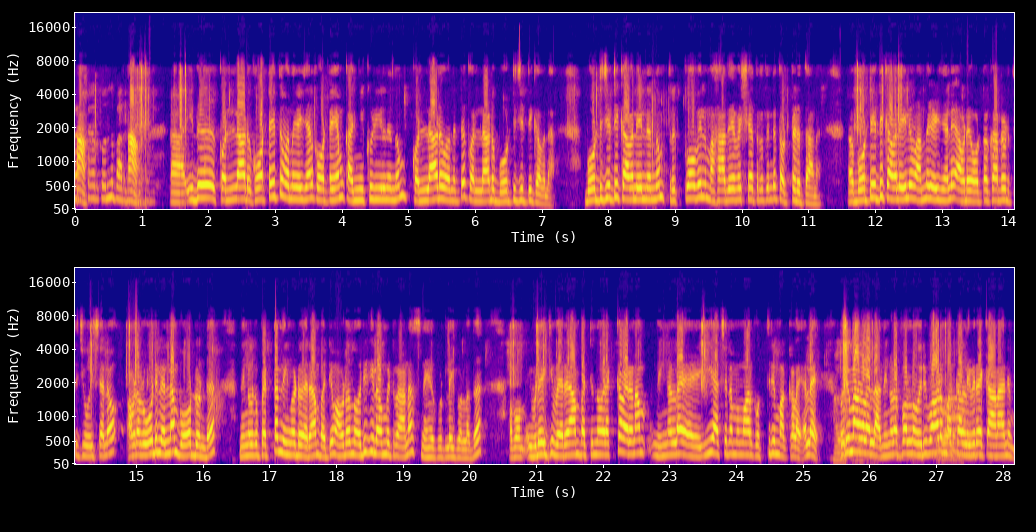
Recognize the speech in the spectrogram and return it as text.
ആ, ഇത് കൊല്ലാട് കോട്ടയത്ത് വന്നു കഴിഞ്ഞാൽ കോട്ടയം കഞ്ഞിക്കുഴിയിൽ നിന്നും കൊല്ലാട് വന്നിട്ട് കൊല്ലാട് ബോട്ടിച്ചിട്ടി കവല. ബോട്ടിച്ചിട്ടി കവലയിൽ നിന്നും തൃക്കോവിൽ മഹാദേവ ക്ഷേത്രത്തിന്റെ തൊട്ടടുത്താണ്. ബോട്ട് ബോട്ടിച്ചിട്ടി കവലയിൽ വന്നു കഴിഞ്ഞാൽ അവിടെ ഓട്ടോക്കാരുടെ അടുത്ത് ചോദിച്ചാലോ അവിടെ റോഡിലെല്ലാം ബോർഡുണ്ട്. നിങ്ങൾക്ക് പെട്ടെന്ന് ഇങ്ങോട്ട് വരാൻ പറ്റും. അവിടെ നിന്ന് ഒരു കിലോമീറ്റർ ആണ് സ്നേഹക്കൂട്ടിലേക്കുള്ളത്. അപ്പം ഇവിടേക്ക് വരാൻ പറ്റുന്നവരൊക്കെ വരണം. നിങ്ങളുടെ ഈ അച്ഛനമ്മമാർക്ക് ഒത്തിരി മക്കളെ അല്ലേ? ഒരു മകളല്ല നിങ്ങളെപ്പോലുള്ള ഒരുപാട് മക്കൾ. ഇവരെ കാണാനും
